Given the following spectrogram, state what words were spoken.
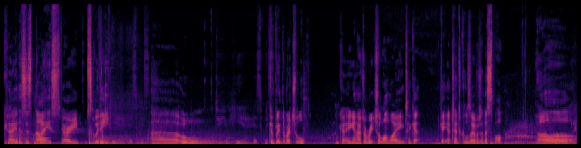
Okay, this is nice. Very squiddy. Hear his whisper. Uh, ooh. Do you hear his whisper? Complete the ritual. Okay, you're gonna have to reach a long way to get get your tentacles over to this spot. Oh.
